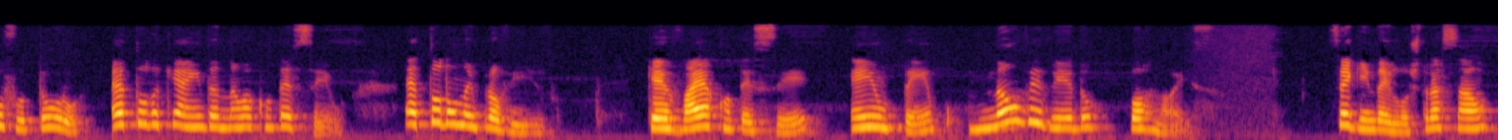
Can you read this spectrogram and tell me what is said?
o futuro é tudo que ainda não aconteceu. É tudo no improviso, que vai acontecer em um tempo não vivido por nós. Seguindo a ilustração,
